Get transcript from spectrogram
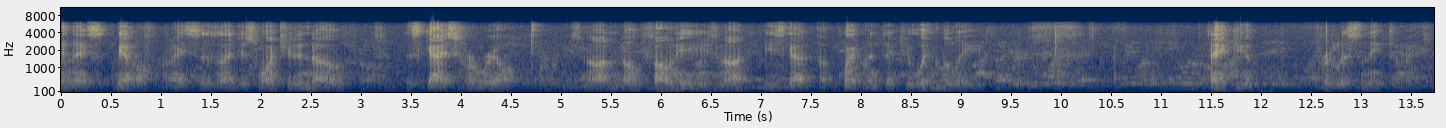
And they, you know, I says, I just want you to know, this guy's for real. He's not no phony. He's not. He's got equipment that you wouldn't believe. Thank you for listening to me.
